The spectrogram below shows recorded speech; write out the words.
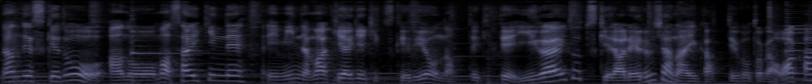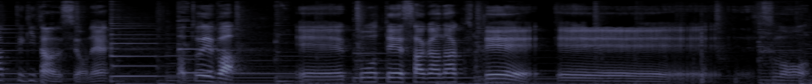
なんですけど、あのまあ、最近ね、みんな巻き上げ機つけるようになってきて、意外とつけられるじゃないかっていうことが分かってきたんですよね。例えば、えー、高低差がなくて、え、その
